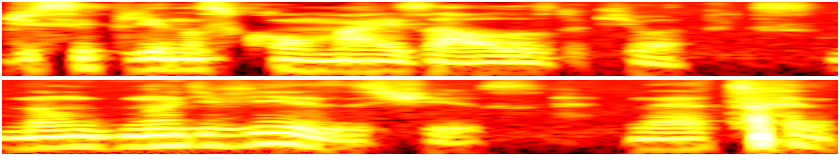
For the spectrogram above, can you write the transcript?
disciplinas com mais aulas do que outras. Não, não devia existir isso. Né?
